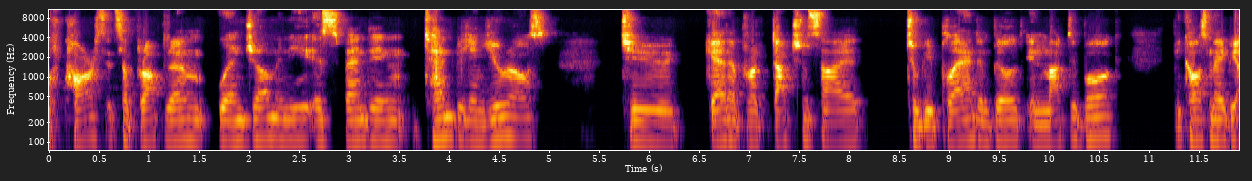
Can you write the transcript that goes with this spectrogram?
Of course, it's a problem when Germany is spending 10 billion euros to get a production site to be planned and built in Magdeburg because maybe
